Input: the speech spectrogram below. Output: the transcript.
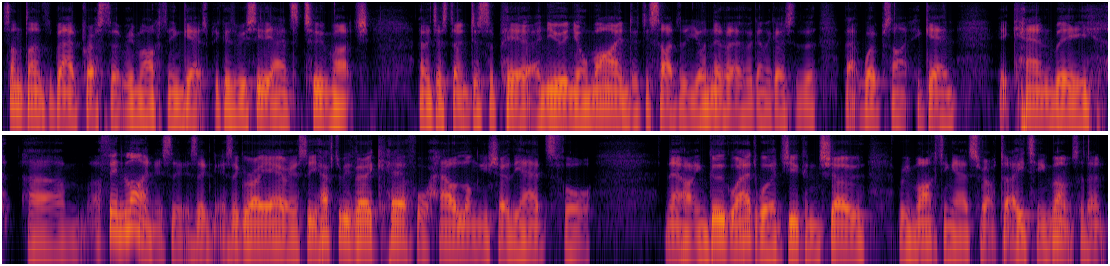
sometimes the bad press that remarketing gets because if you see the ads too much, and they just don't disappear. And you, in your mind, have decided that you're never ever going to go to the, that website again. It can be um, a thin line. It's a, it's a it's a grey area. So you have to be very careful how long you show the ads for. Now, in Google AdWords, you can show remarketing ads for up to 18 months. I don't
